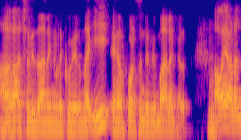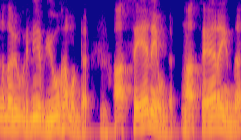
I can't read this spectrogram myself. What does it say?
ആകാശ വിധാനങ്ങളിലേക്ക് വരുന്ന ഈ എയർഫോഴ്സിന്റെ വിമാനങ്ങൾ. അവയടങ്ങുന്ന ഒരു വലിയ വ്യൂഹമുണ്ട്. ആ സേനയുണ്ട്. ആ സേന ഇന്ന്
